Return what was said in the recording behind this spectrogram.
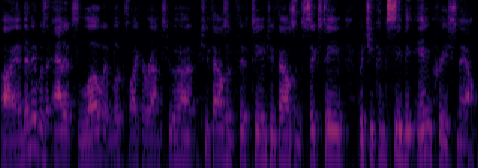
Uh, and then it was at its low it looks like around 2015 2016 but you can see the increase now.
